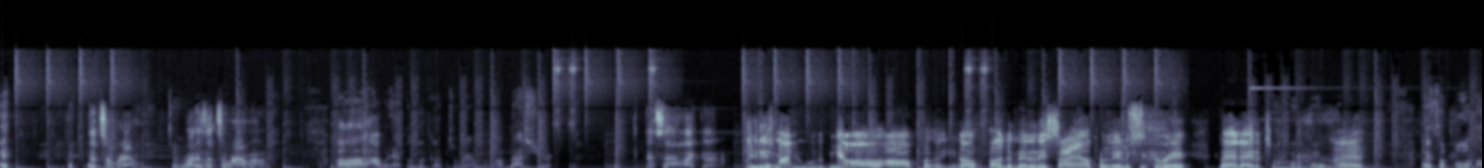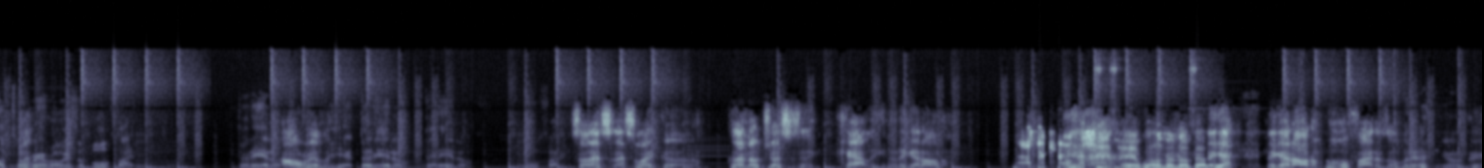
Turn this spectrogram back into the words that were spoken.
The Torero. Torero. What is a Torero? Uh, I would have to look up Torero. I'm not sure. That sound like a Look at this man want to be all, all, you know, fundamentally sound, politically correct. Man, they the two man. It's a bull. A Torero is a bullfighter. Torero. oh really? Yeah, Torero. Torero. Bullfighter. So that's that's like uh, cause I know Justice in Cali. You know they got all them. That's the kind of shit, man. We don't know nothing about They that. got they got all them bullfighters over there. You know what I mean?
